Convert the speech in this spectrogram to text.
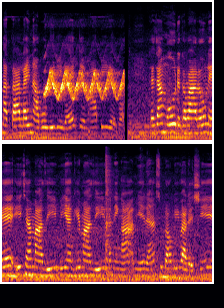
မှတ်သားလိုက်နာဖို့လေးတွေလည်းတင်ထားပြီးတယ်ပေါ့ဒါကြောင့်မို့တစ်ကဘာလုံးလည်းအေးချမ်းပါစေဘီယန်ကင်းပါစေမနင်ကအမြဲတမ်းဆုတောင်းပေးပါတယ်ရှင်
